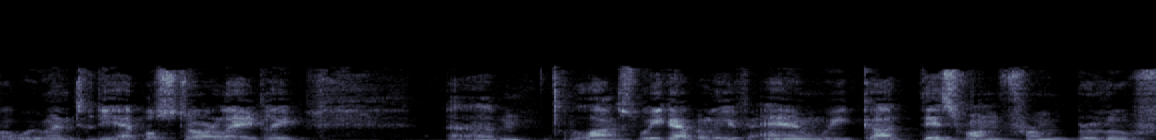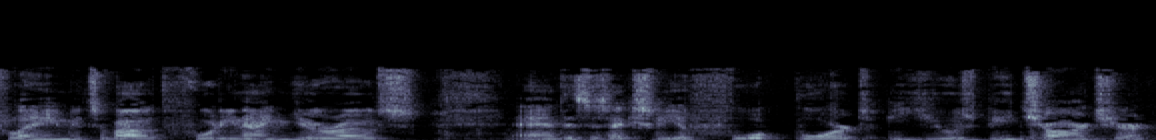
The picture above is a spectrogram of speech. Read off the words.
but we went to the Apple store lately um, last week, I believe, and we got this one from Blue Flame. It's about 49 euros, and this is actually a four-port USB charger.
